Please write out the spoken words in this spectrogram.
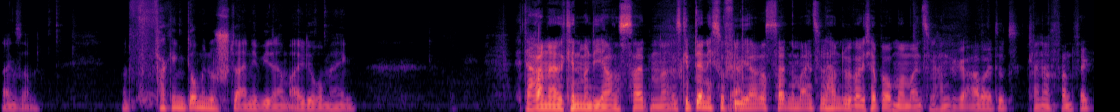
Langsam. Und fucking Dominosteine wieder am Aldi rumhängen. Daran erkennt man die Jahreszeiten. Ne? Es gibt ja nicht so viele ja. Jahreszeiten im Einzelhandel, weil ich habe auch mal im Einzelhandel gearbeitet. Kleiner Fun-Fact.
